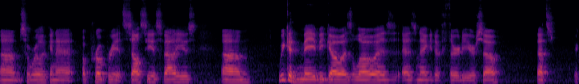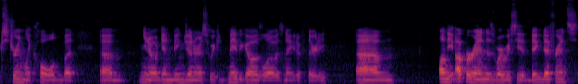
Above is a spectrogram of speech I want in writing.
Um, so we're looking at appropriate Celsius values. Um, we could maybe go as low as, as negative 30 or so. That's extremely cold, but um, you know, again, being generous, we could maybe go as low as negative 30. Um, on the upper end is where we see a big difference.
